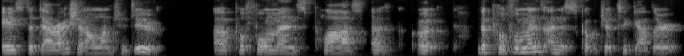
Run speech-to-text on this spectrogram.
is the direction I want to do. a performance plus uh, uh, the performance and the sculpture together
